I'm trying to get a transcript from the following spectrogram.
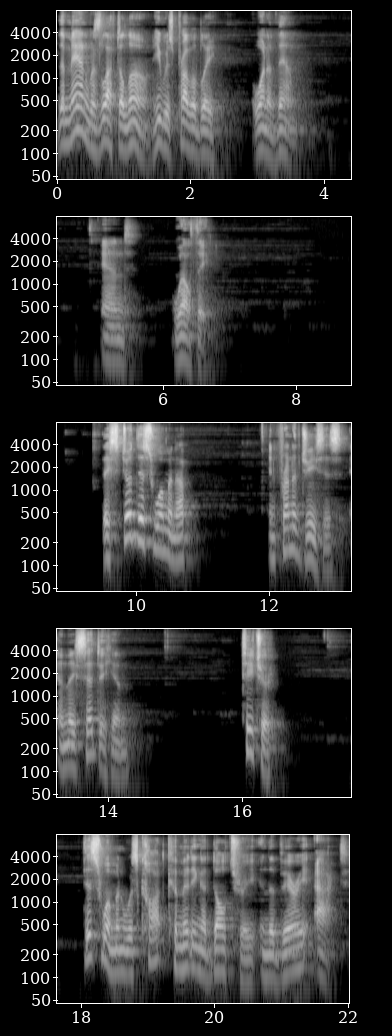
The man was left alone. He was probably one of them and wealthy. They stood this woman up in front of Jesus and they said to him, Teacher, this woman was caught committing adultery in the very act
